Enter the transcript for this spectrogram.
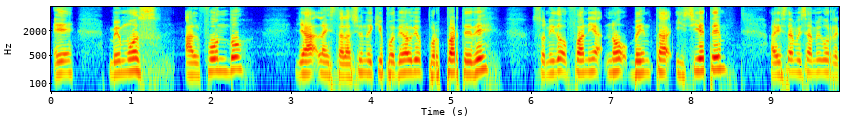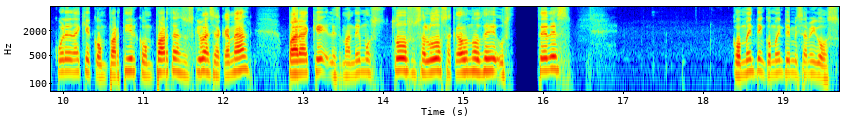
Eh, vemos al fondo ya la instalación de equipo de audio por parte de sonido Fania 97. Ahí están mis amigos, recuerden hay que compartir, compartan, suscríbanse al canal para que les mandemos todos sus saludos a cada uno de ustedes. Comenten, comenten mis amigos.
